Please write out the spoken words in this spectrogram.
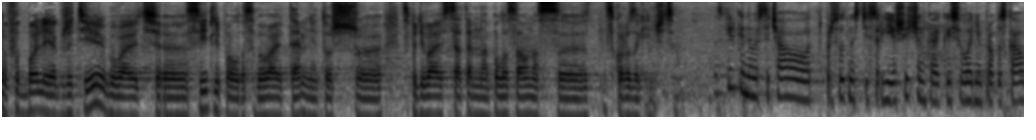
Ну, в футболі, як в житті, бувають е, світлі полоси, бувають темні. Тож е, сподіваюся, ця темна полоса у нас е, скоро закінчиться. Наскільки не вистачало от присутності Сергія Шищенка, який сьогодні пропускав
